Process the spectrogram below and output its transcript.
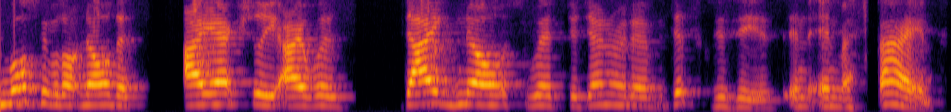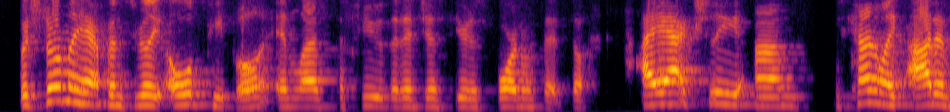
most people don't know this. I actually I was diagnosed with degenerative disc disease in in my spine, which normally happens to really old people, unless the few that are just you're just born with it. So I actually um, was kind of like out of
